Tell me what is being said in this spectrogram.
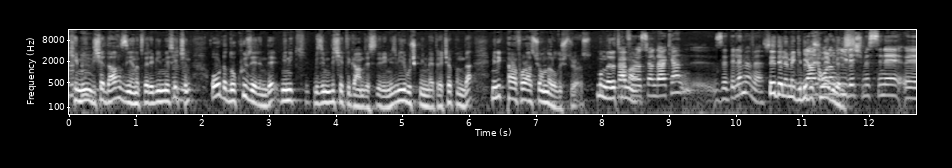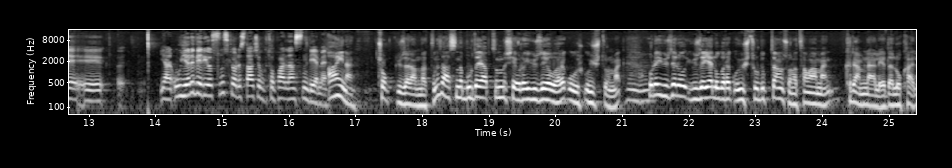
kemiğin dişe daha hızlı yanıt verebilmesi için orada doku üzerinde minik bizim diş eti gamzesi dediğimiz 1,5 milimetre çapında minik perforasyonlar oluşturuyoruz. Bunları tamam Perforasyon derken e, zedeleme mi? zedeleme gibi yani oranın düşünebiliriz. iyileşmesini e, e, e, yani uyarı veriyorsunuz ki orası daha çabuk toparlansın diye mi? Aynen. Çok güzel anlattınız. Aslında burada yaptığımız şey orayı yüzey olarak uyuşturmak. Orayı yüzey, yüzeyel olarak uyuşturduktan sonra tamamen kremlerle ya da lokal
